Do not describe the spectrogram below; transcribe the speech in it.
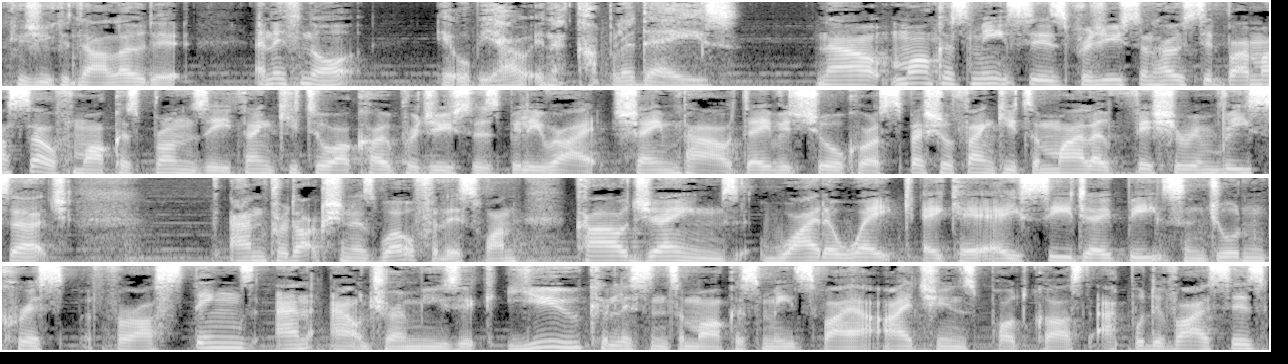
because you can download it, and if not, it will be out in a couple of days. Now, Marcus Meets is produced and hosted by myself, Marcus Bronzy. Thank you to our co producers, Billy Wright, Shane Powell, David Shawcross. Special thank you to Milo Fisher in research, and production as well for this one. Kyle James, Wide Awake, aka CJ Beats, and Jordan Crisp for our stings and outro music. You can listen to Marcus Meets via iTunes podcast, Apple devices,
